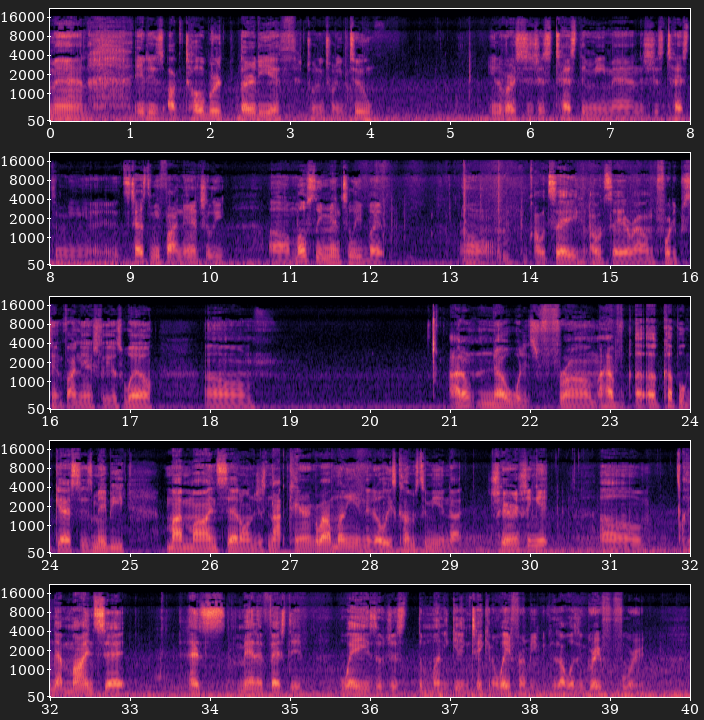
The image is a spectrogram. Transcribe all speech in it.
Man, it is October 30th, 2022. Universe is just testing me, man. It's just testing me. It's testing me financially, uh, mostly mentally, but um, I would say I would say around 40% financially as well. Um, I don't know what it's from. I have a, a couple guesses. Maybe my mindset on just not caring about money and it always comes to me and not cherishing it. Um, I think that mindset has manifested ways of just the money getting taken away from me because I wasn't grateful for it.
